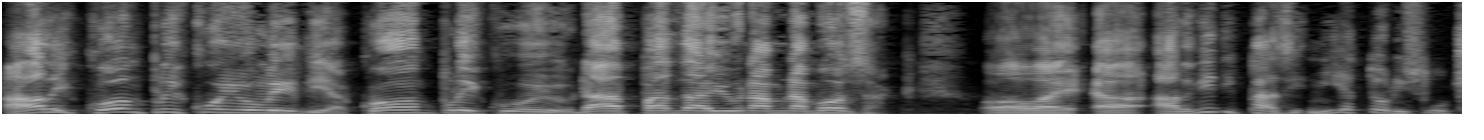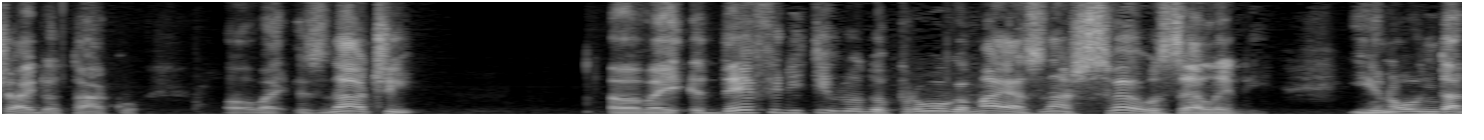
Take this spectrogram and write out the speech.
Ali komplikuju Lidija komplikuju napadaju nam na mozak Ovaj, a, ali vidi, pazi, nije to ni slučajno tako. Ovaj, znači, ovaj, definitivno do 1. maja znaš sve o zeleni. I onda,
